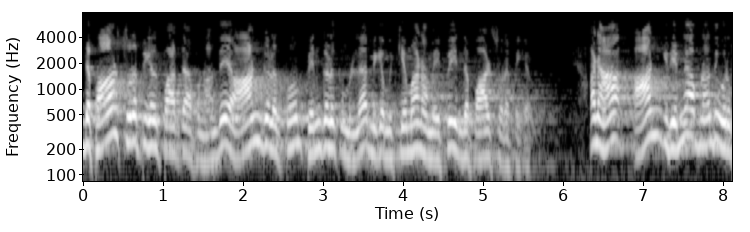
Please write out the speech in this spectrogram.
இந்த பால் சுரப்பிகள் பார்த்தா அப்படின்னா வந்து ஆண்களுக்கும் பெண்களுக்கும் உள்ள மிக முக்கியமான அமைப்பு இந்த பால் சுரப்பிகள். ஆனால் ஆண் இது என்ன அப்படின்னா வந்து ஒரு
